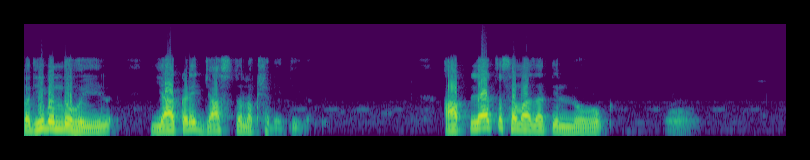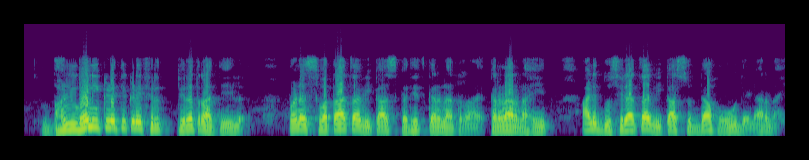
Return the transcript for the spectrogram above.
कधी बंद होईल याकडे जास्त लक्ष देतील. आपल्याच समाजातील लोक भणभण इकडे तिकडे फिर फिरत राहतील पण स्वतःचा विकास कधीच करणार करणार नाहीत. आणि दुसऱ्याचा विकास सुद्धा होऊ देणार नाहीत.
